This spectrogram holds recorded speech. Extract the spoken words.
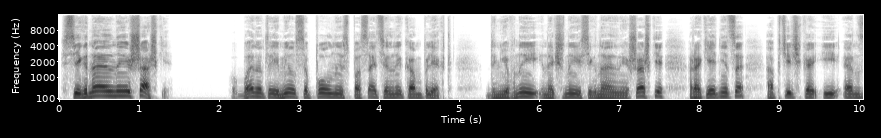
сигнальные шашки? У Беннета имелся полный спасательный комплект — дневные и ночные сигнальные шашки, ракетница, аптечка и НЗ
